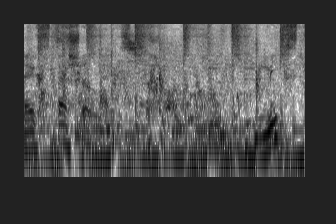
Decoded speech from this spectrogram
Tech Special. Mixed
